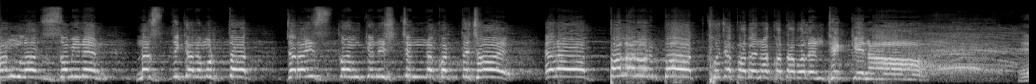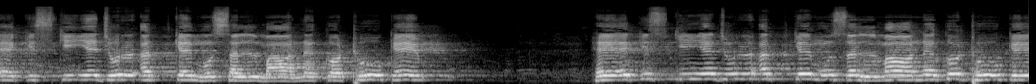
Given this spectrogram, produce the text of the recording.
বাংলার জমিনে নাস্তিকের মুরতাদ যারা ইসলামকে নিশ্চিন্ন করতে চায়, এরা পালানোর পথ খুঁজে পাবে না, কথা বলেন ঠিক কিনা? ہے کس کی یہ جرعت کے مسلمان کو ٹھوکے؟ ہے کس کی یہ جرعت کے مسلمان کو ٹھوکے؟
